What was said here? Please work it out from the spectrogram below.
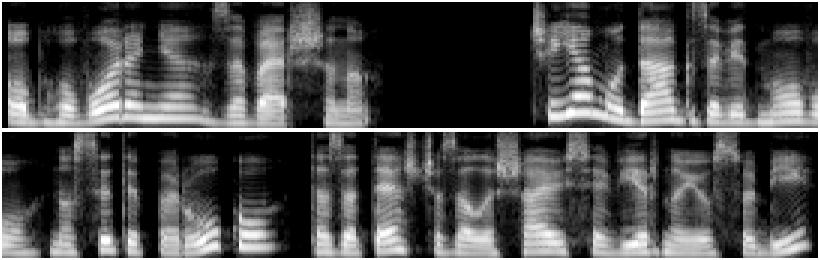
Обговорення завершено. Чи я мудак за відмову носити перуку та за те, що залишаюся вірною собі?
